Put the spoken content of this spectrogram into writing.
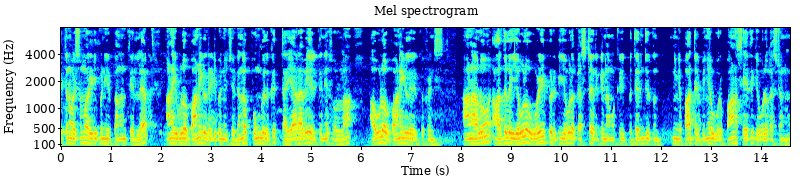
எத்தனை வருஷமாக ரெடி பண்ணியிருப்பாங்கன்னு தெரில ஆனால் இவ்வளோ பானைகள் ரெடி பண்ணி வச்சுருக்காங்க. பொங்கலுக்கு தயாராகவே இருக்குன்னே சொல்லலாம். அவ்வளோ பானைகள் இருக்குது ஃப்ரெண்ட்ஸ் ஆனாலும் அதில் எவ்வளோ உழைப்பு இருக்குது எவ்வளோ கஷ்டம் இருக்குது நமக்கு இப்போ தெரிஞ்சிருக்கும். நீங்கள் பார்த்துருப்பீங்க ஒரு பானை செய்கிறதுக்கு எவ்வளோ கஷ்டம்னு.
